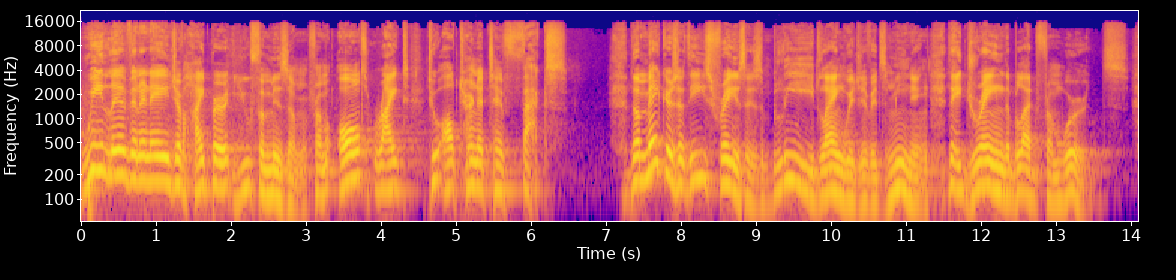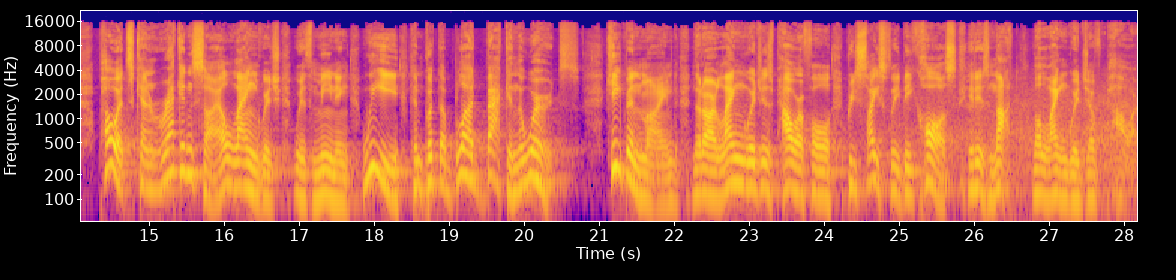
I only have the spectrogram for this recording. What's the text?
We live in an age of hyper euphemism, from alt right to alternative facts. The makers of these phrases bleed language of its meaning, they drain the blood from words. Poets can reconcile language with meaning. We can put the blood back in the words. Keep in mind that our language is powerful precisely because it is not the language of power.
